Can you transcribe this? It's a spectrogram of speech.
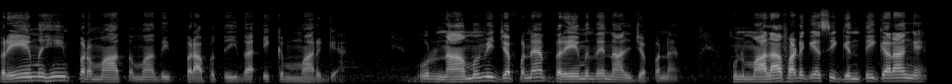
ਪ੍ਰੇਮ ਹੀ ਪਰਮਾਤਮਾ ਦੀ ਪ੍ਰਾਪਤੀ ਦਾ ਇੱਕ ਮਾਰਗ ਹੈ। ਔਰ ਨਾਮ ਵੀ ਜਪਣਾ, ਪ੍ਰੇਮ ਦੇ ਨਾਲ ਜਪਣਾ। ਹੁਣ ਮਾਲਾ ਫੜ ਕੇ ਅਸੀਂ ਗਿਣਤੀ ਕਰਾਂਗੇ।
